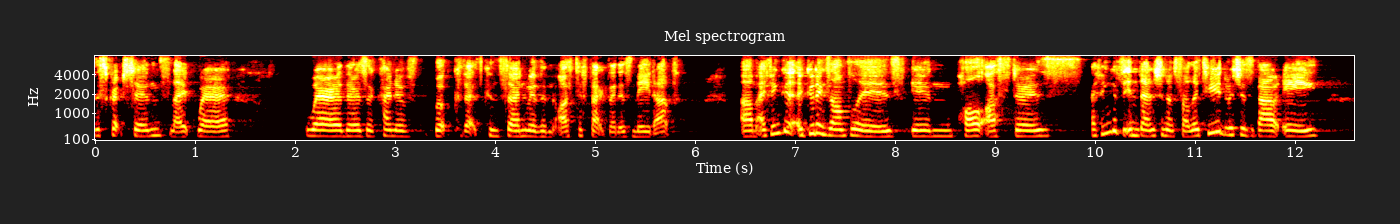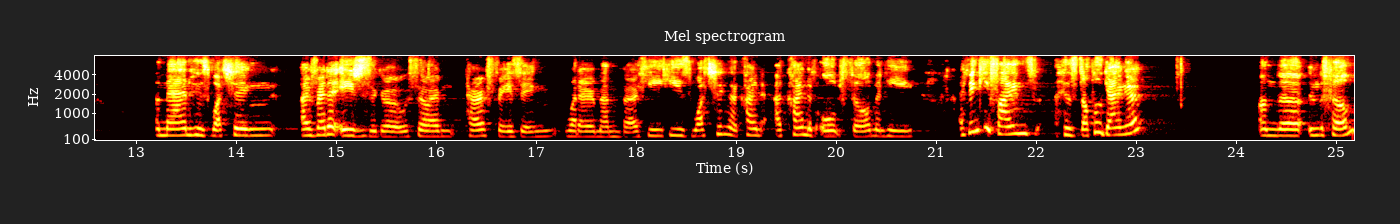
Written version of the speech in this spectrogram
descriptions, like where where there's a kind of book that's concerned with an artifact that is made up, um, I think a good example is in Paul Auster's, I think it's Invention of Solitude, which is about a a man who's watching. I've read it ages ago, so I'm paraphrasing what I remember. He he's watching a kind a kind of old film, and he, I think he finds his doppelganger on the in the film,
